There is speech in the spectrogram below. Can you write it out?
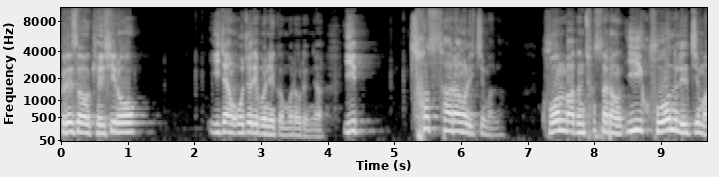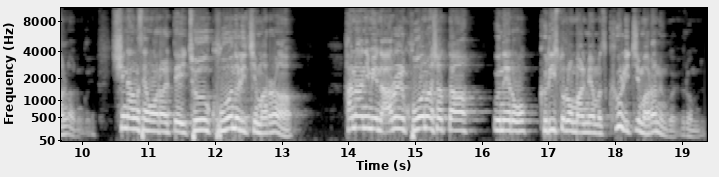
그래서 계시록 2장 5절에 보니까 뭐라 그랬냐? 이 첫사랑을 잊지 말라. 구원받은 첫사랑, 이 구원을 잊지 말라는 거예요. 신앙생활 할때 저 구원을 잊지 말아라. 하나님이 나를 구원하셨다. 은혜로 그리스도로 말미암아서 그걸 잊지 말라는 거예요, 여러분들.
